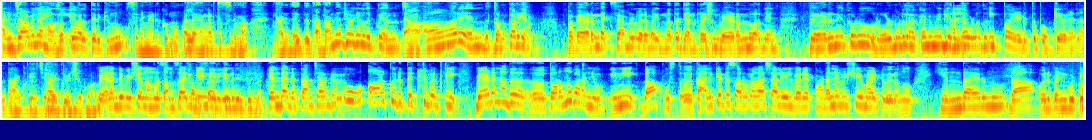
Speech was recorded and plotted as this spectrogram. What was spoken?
കഞ്ചാവിനെ മഹത്വവൽക്കരിക്കുന്നു സിനിമ എടുക്കുന്നു. അല്ലേ? അങ്ങനത്തെ സിനിമ. അതാണ് ഞാൻ ചോദിക്കുന്നത് ഇപ്പം ആരെ എന്ത് നമുക്കറിയാം. ഇപ്പം വേടന്റെ എക്സാമ്പിൾ വരുമ്പോൾ ഇന്നത്തെ ജനറേഷൻ വേടൻ എന്ന് പറഞ്ഞു കഴിഞ്ഞാൽ വേടനെയൊക്കെ ഒരു റോൾ മോഡൽ ആക്കാനും വേണ്ടി എന്താ ഉള്ളത്? ഇപ്പൊ എടുത്ത് പൊക്കിയവരെല്ലാം താഴ്ത്തി വെച്ചു. താഴ്ത്തി വെച്ചേക്കുവാണ് വേടന്റെ വിഷയം നമ്മൾ സംസാരിക്കേണ്ടിയിരിക്കുന്നു. എന്താ കഞ്ചാവിന്റെ ഓ ആൾക്കൊരു തെറ്റ് പറ്റി. വേടൻ അത് തുറന്നു പറഞ്ഞു. ഇനി ദാ പുസ്തകം കാലിക്കറ്റ് സർവകലാശാലയിൽ വരെ പഠന വിഷയമായിട്ട് വരുന്നു. എന്തായിരുന്നു? ദാ ഒരു പെൺകുട്ടി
